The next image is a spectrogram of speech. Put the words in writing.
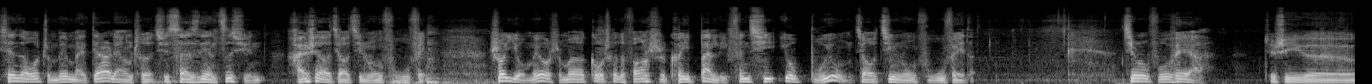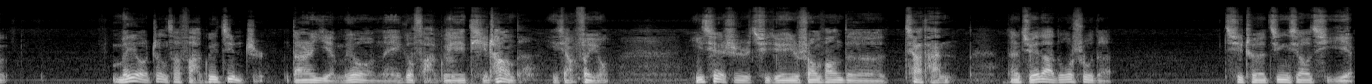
现在我准备买第二辆车，去 4S 店咨询，还是要交金融服务费。说有没有什么购车的方式可以办理分期又不用交金融服务费的？金融服务费啊，这是一个没有政策法规禁止，当然也没有哪一个法规提倡的一项费用，一切是取决于双方的洽谈。但绝大多数的汽车经销企业。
